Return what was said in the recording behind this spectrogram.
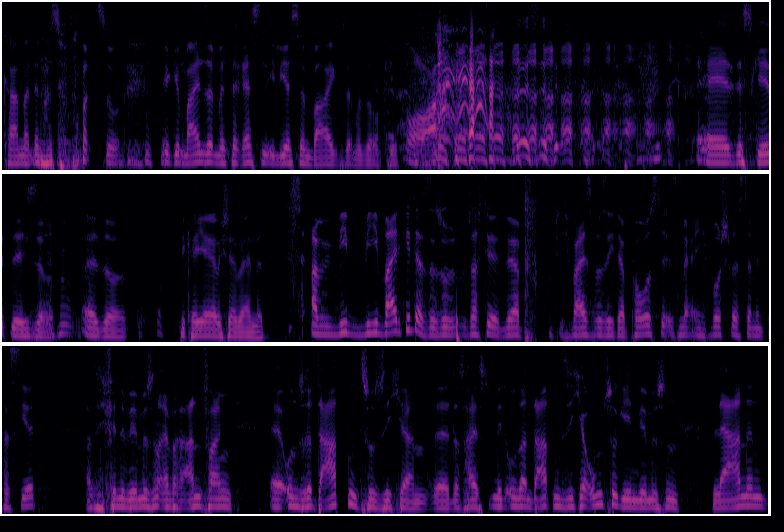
kam dann immer sofort so ihr gemeinsame Interessen Elias Mbarek. Ist immer so, okay. Ey, das geht nicht so. Also, die Karriere habe ich schnell beendet. Aber wie, wie weit geht das? Also sagt ihr, ja, pf, gut, ich weiß, was ich da poste, ist mir eigentlich wurscht, was damit passiert. Also ich finde, wir müssen einfach anfangen, äh, unsere Daten zu sichern. Äh, das heißt, mit unseren Daten sicher umzugehen. Wir müssen lernen,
